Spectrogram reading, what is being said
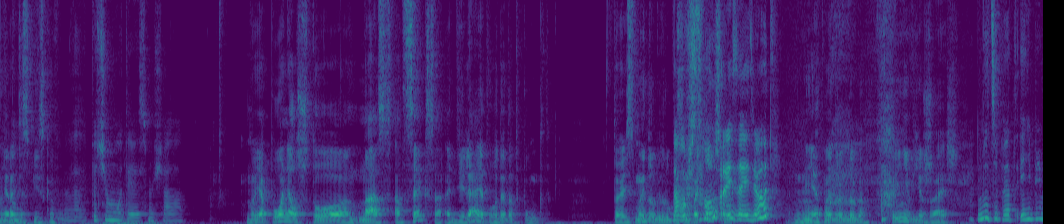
не ради ну, списков. Почему ты смущала? Но я понял, что нас от секса отделяет вот этот пункт. То есть мы друг другу Потому что он симпатичны. произойдет? Нет, мы друг другу... Ты не въезжаешь. Ну, типа, я не Ты понимаю. не,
